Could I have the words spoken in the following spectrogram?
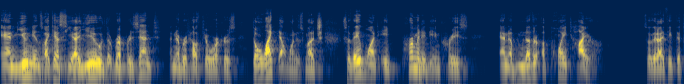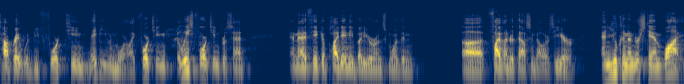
and unions like SEIU that represent a number of healthcare workers, don't like that one as much. So they want a permanent increase and another a point higher. So that I think the top rate would be 14, maybe even more, like 14, at least 14%. And I think apply to anybody who earns more than uh, $500,000 a year and you can understand why.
